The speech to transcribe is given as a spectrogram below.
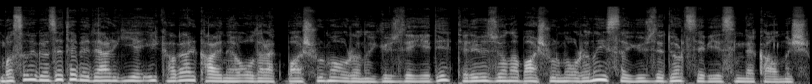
Basılı gazete ve dergiye ilk haber kaynağı olarak başvurma oranı %7, televizyona başvurma oranı ise %4 seviyesinde kalmış.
